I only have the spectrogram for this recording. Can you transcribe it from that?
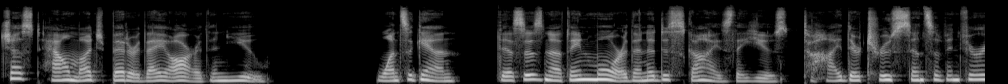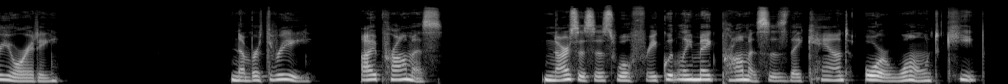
just how much better they are than you. Once again, this is nothing more than a disguise they use to hide their true sense of inferiority. Number three, I promise. Narcissists will frequently make promises they can't or won't keep.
